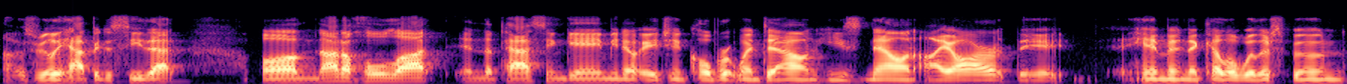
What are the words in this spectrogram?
I was really happy to see that. Um, not a whole lot in the passing game. You know, Adrian Colbert went down. He's now on IR. They, him and Ahkello Witherspoon,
